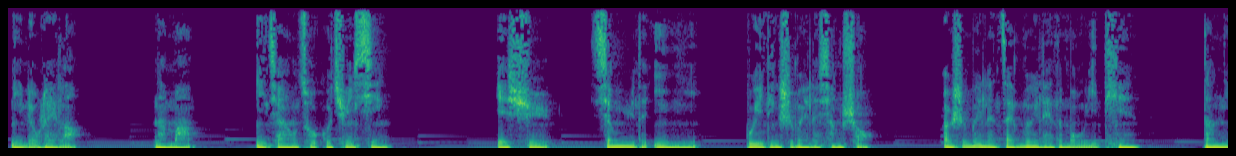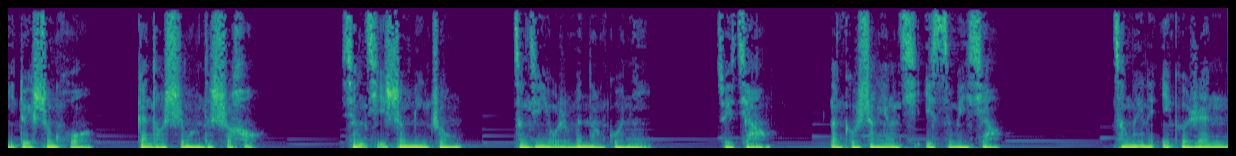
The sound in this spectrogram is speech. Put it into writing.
你流泪了，那么，你将要错过群星。也许，相遇的意义，不一定是为了相守，而是为了在未来的某一天，当你对生活感到失望的时候，想起生命中曾经有人温暖过你，嘴角能够上扬起一丝微笑。曾为了一个人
